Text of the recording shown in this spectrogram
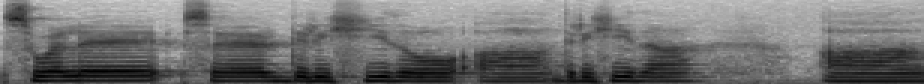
suele ser dirigido a, dirigida a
